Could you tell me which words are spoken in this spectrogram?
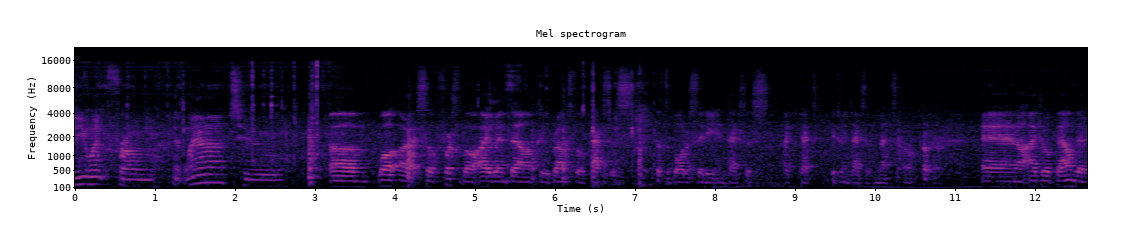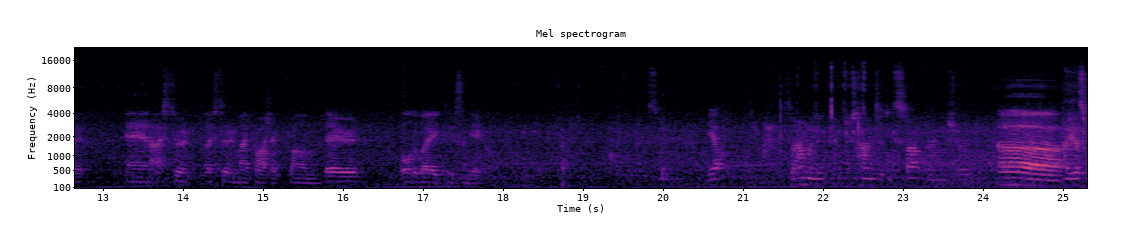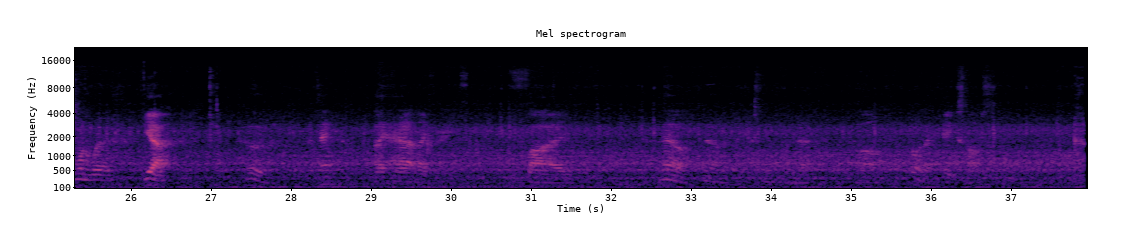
So you went from Atlanta to Um, well, alright, so first of all, I went down to Brownsville, Texas. That's the border city in Texas, like tex- between Texas and Mexico. okay. And uh, I drove down there, and I started, I started my project from there all the way to San Diego. So, Yep. so how many times did you stop during the trip? Uh, I guess one way. yeah. Oh, I think I had like five. No, no, more. Um, probably like eight stops.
